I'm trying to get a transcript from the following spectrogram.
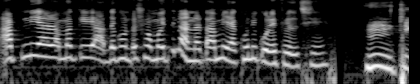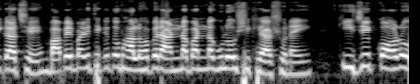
আপনি আর আমাকে আধা ঘণ্টা সময় দিন, রান্নাটা আমি এখনই করে ফেলছি। হুম, ঠিক আছে। বাপের বাড়ি থেকে তো ভালোভাবে রান্না বান্নাগুলোও শিখে আসো নাই। কি যে করো,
